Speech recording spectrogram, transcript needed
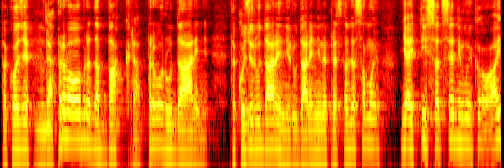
Takođe, Da. prva obrada bakra, prvo rudarenje. Takođe rudarenje, rudarenje ne predstavlja samo ja i ti sad sedimo i kao aj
